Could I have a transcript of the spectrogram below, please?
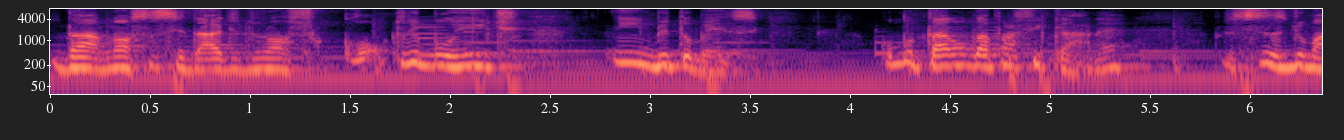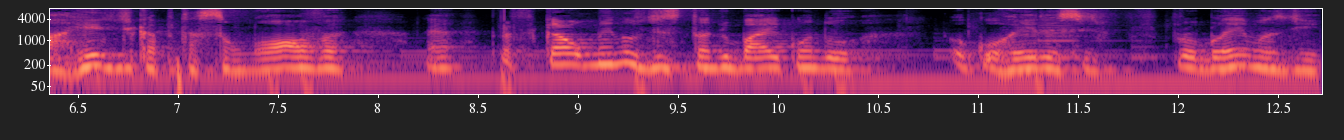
da nossa cidade, do nosso contribuinte em Bitubense. Como tá, não dá para ficar, né? Precisa de uma rede de captação nova, né? Para ficar ao menos de stand-by quando ocorrer esses problemas de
